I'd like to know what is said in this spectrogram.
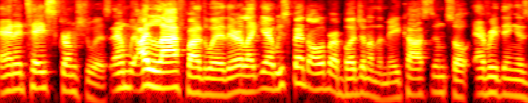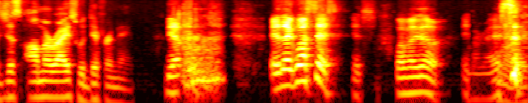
And it tastes scrumptious. And I laugh, by the way. They're like, yeah, we spent all of our budget on the maid costume, so everything is just omu rice with different names. Yep. It's like, what's this? It's what am I doing? Rice. And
